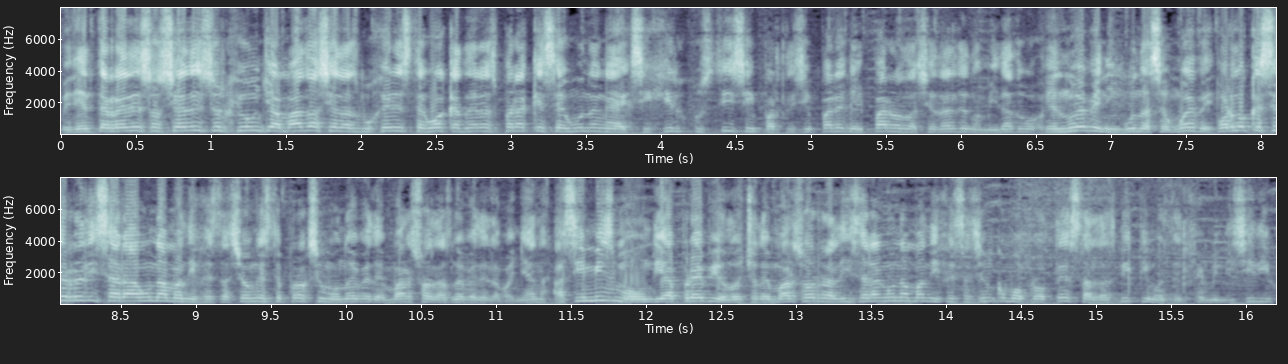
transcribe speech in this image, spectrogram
Mediante redes sociales surgió un llamado hacia las mujeres tehuacaneras para que se unan a exigir justicia y participar en el paro nacional denominado El 9 Ninguna se mueve, por lo que se realizará una manifestación este próximo 9 de marzo a las 9 de la mañana. Asimismo, un día previo, el 8 de marzo, realizarán una manifestación como protesta a las víctimas del feminicidio.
